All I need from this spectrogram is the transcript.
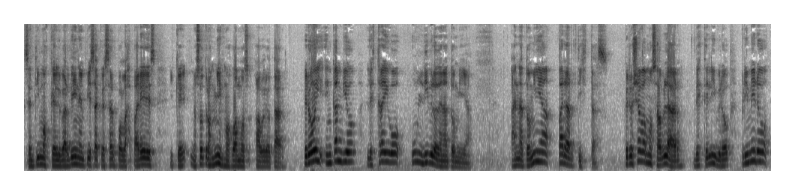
sentimos que el verdín empieza a crecer por las paredes y que nosotros mismos vamos a brotar. Pero hoy, en cambio, les traigo un libro de anatomía. Anatomía para artistas. Pero ya vamos a hablar de este libro. Primero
